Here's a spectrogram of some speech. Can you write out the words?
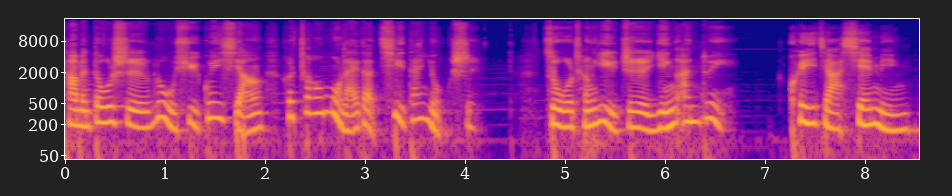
他们都是陆续归降和招募来的契丹勇士，组成一支银安队，盔甲鲜明，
